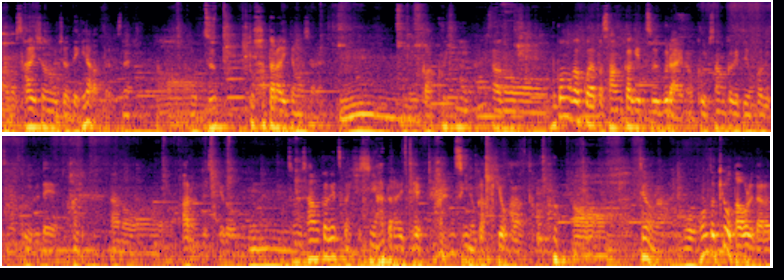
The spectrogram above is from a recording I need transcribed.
あの最初のうちはできなかったですね。もうずっと働いてましたね。うん。学費あの向こうの学校はやっぱ3か月ぐらいのクール3か月4か月のクールで、はい、あのあるんですけどその3か月間必死に働いて、次の学費を払うと。あっていうのがもう本当今日倒れたら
